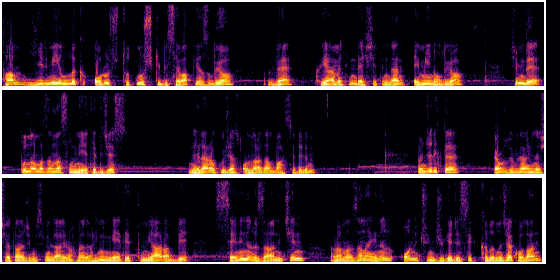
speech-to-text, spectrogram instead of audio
tam 20 yıllık oruç tutmuş gibi sevap yazılıyor ve kıyametin dehşetinden emin oluyor. Şimdi bu namaza nasıl niyet edeceğiz? Neler okuyacağız? Onlardan bahsedelim. Öncelikle Euzubillahimineşşeytanirracim Bismillahirrahmanirrahim niyet ettim ya Rabbi senin rızan için Ramazan ayının 13. gecesi kılınacak olan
